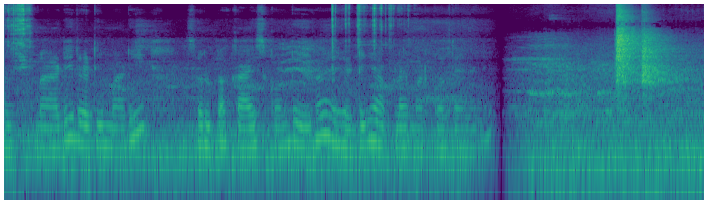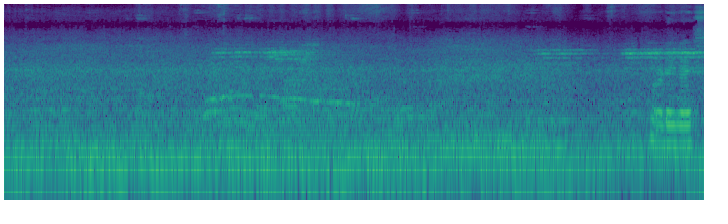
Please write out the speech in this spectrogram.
ಮಿಕ್ಸ್ ಮಾಡಿ ರೆಡಿ ಮಾಡಿ. ಸ್ವಲ್ಪ ಕಾಯಿಸ್ಕೊಂಡು ಈಗ ಹೆಡ್ಗೆ ಅಪ್ಲೈ ಮಾಡ್ಕೊಳ್ತಾ ಇದ್ದೀನಿ. ನೋಡಿ ಗೈಸ್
